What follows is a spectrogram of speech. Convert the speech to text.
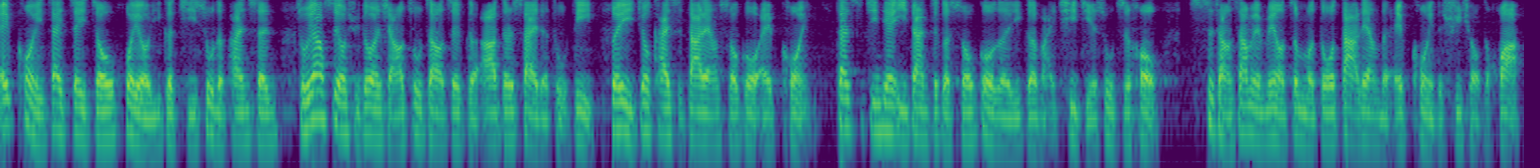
ApeCoin 在这一周会有一个急速的攀升，主要是有许多人想要铸造这个 Other Side 的土地，所以就开始大量收购 ApeCoin。但是今天一旦这个收购的一个买气结束之后，市场上面没有这么多大量的 ApeCoin 的需求的话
